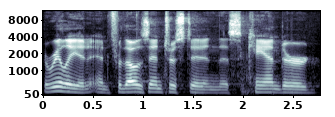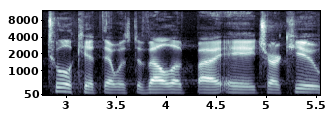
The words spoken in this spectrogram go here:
it really, and, and for those interested in this Candor toolkit that was developed by AHRQ,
